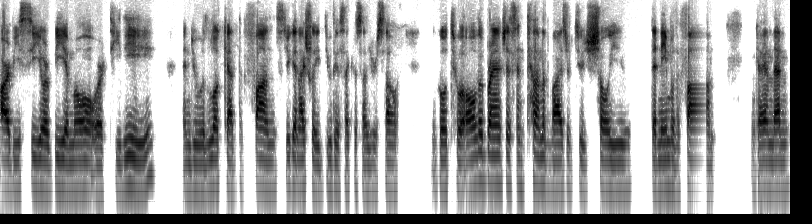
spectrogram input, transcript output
RBC or BMO or TD and you would look at the funds, you can actually do this exercise yourself. Go to all the branches and tell an advisor to show you the name of the fund. Okay, and then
